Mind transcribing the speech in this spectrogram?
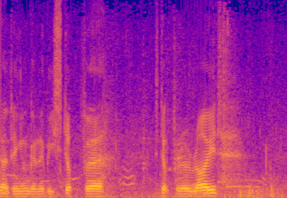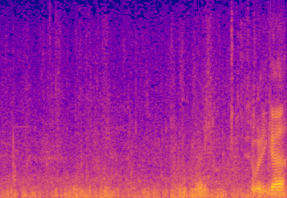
Don't think I'm going to be stuck for stuck for a ride. So what do you got?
